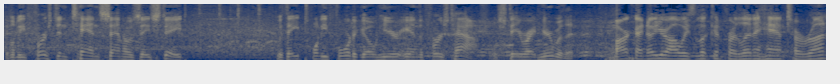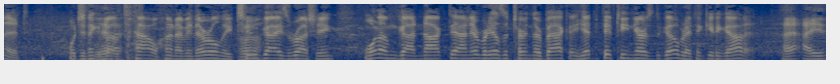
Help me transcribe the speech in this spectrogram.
It'll be first and 10, San Jose State. With 8.24 to go here in the first half. We'll stay right here with it. Mark, I know you're always looking for Linehan to run it. What do you think Yeah. about that one? I mean, there were only two guys rushing. One of them got knocked down. Everybody else had turned their back. He had 15 yards to go, but I think he'd have got it. I,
